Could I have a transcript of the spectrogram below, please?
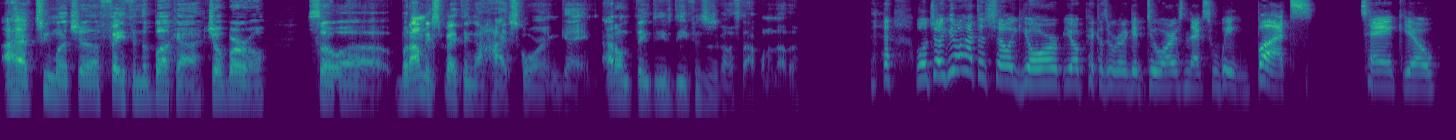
I have too much uh, faith in the Buckeye, Joe Burrow. So, uh, but I'm expecting a high scoring game. I don't think these defenses are going to stop one another. well, Joe, you don't have to show your your pick because we're gonna get do ours next week. But Tank, you know,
